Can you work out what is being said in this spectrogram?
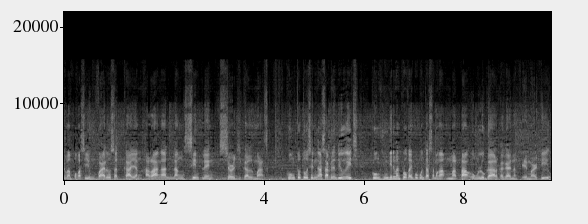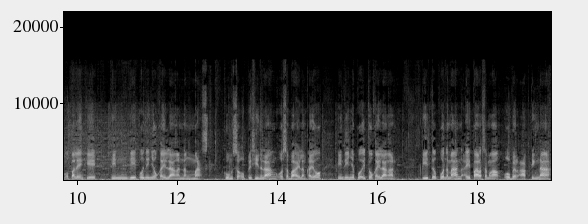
naman po kasi yung virus at kayang harangan ng simpleng surgical mask. Kung tutusin nga, sabi ng DOH, kung hindi naman po kayo pupunta sa mga mataong lugar kagaya ng MRT o palengke, hindi po ninyo kailangan ng mask. Kung sa opisina lang o sa bahay lang kayo, hindi nyo po ito kailangan. Ito po naman ay para sa mga overacting na.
